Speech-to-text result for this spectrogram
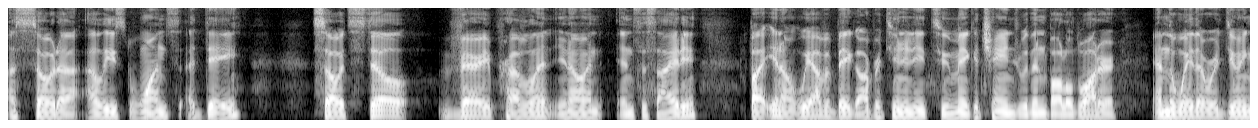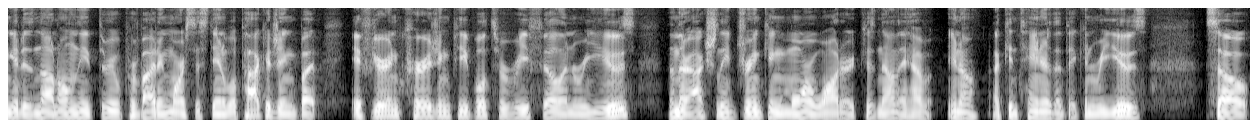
a soda at least once a day. So it's still very prevalent, you know, in, in society. But, you know, we have a big opportunity to make a change within bottled water. And the way that we're doing it is not only through providing more sustainable packaging, but if you're encouraging people to refill and reuse, then they're actually drinking more water because now they have, you know, a container that they can reuse. So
